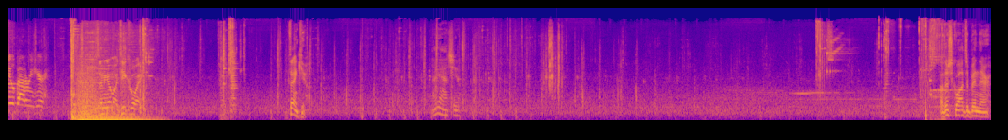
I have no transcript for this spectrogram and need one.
Shield battery here. Sending out my decoy. Thank you. I got you. Other squads have been there.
